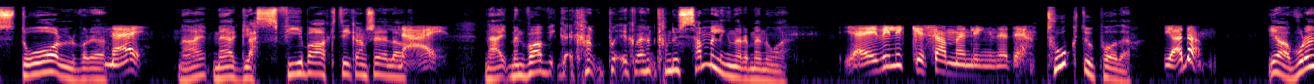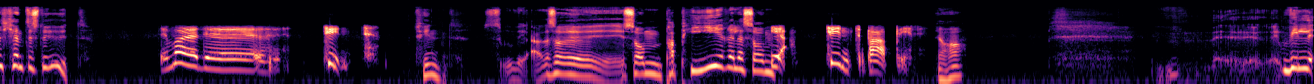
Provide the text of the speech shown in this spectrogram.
stål? Var det Nei, Nei, Mer glassfiberaktig, kanskje? Eller? nei. Nei, men hva, kan, kan, du sammenligne det med noe? Jeg vil ikke sammenligne det. Tok du på det? Ja da. Ja, hvordan kjentes det ut? Det var uh, tynt. Tynt? Altså, som papir, eller som Ja, tynt papir. Jaha. Ville,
